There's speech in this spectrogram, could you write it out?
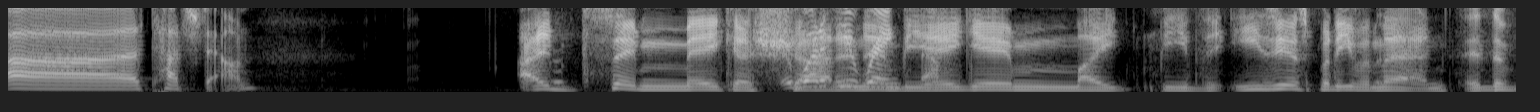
uh, touchdown. I'd say make a shot if you in an rank NBA game might be the easiest, but even then, It de-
